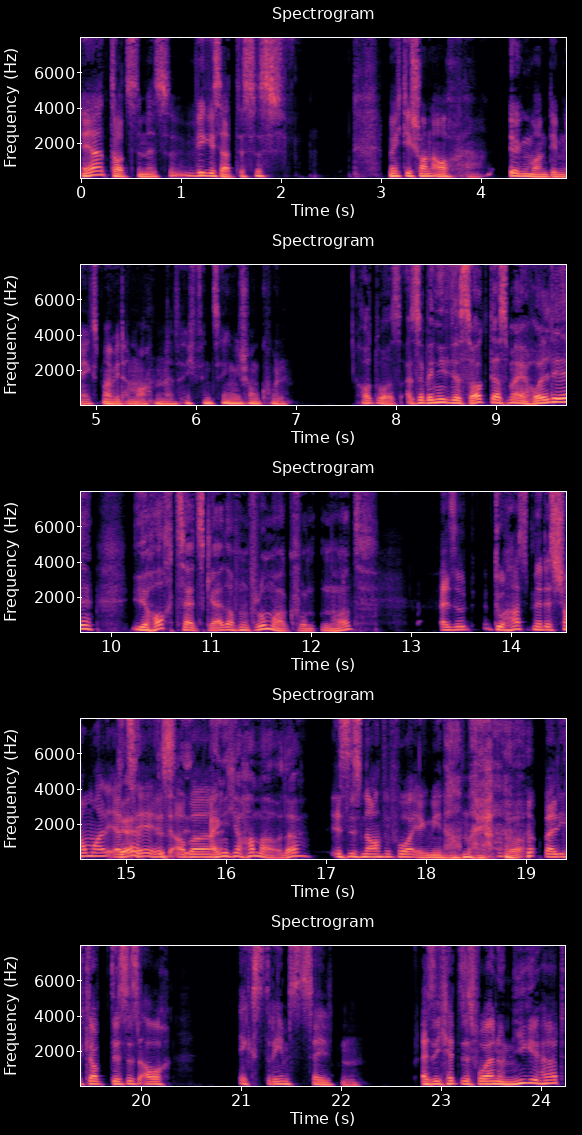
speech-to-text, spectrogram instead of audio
ja, trotzdem ist, wie gesagt, das ist, möchte ich schon auch irgendwann demnächst mal wieder machen. Also ich finde es irgendwie schon cool. Hat was. Also wenn ich dir sage, dass meine Holde ihr Hochzeitskleid auf dem Flohmarkt gefunden hat, Also du hast mir das schon mal erzählt, ist aber eigentlich ein Hammer, oder? es ist nach wie vor irgendwie ein Hammer, ja. Ja. Weil ich glaube, das ist auch extremst selten. Also ich hätte das vorher noch nie gehört,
